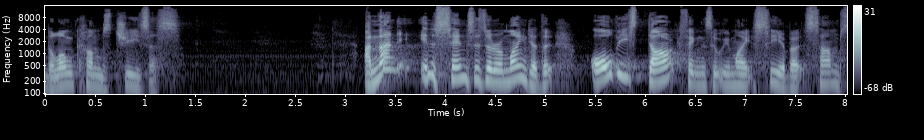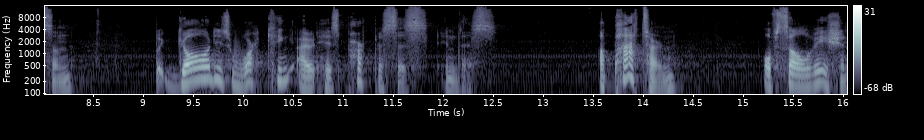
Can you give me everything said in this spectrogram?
And along comes Jesus. And that, in a sense, is a reminder that all these dark things that we might see about Samson But God is working out his purposes in this. A pattern of salvation.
